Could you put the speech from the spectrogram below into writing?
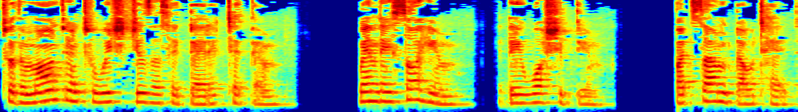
to the mountain to which Jesus had directed them. When they saw him, they worshipped him, but some doubted.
